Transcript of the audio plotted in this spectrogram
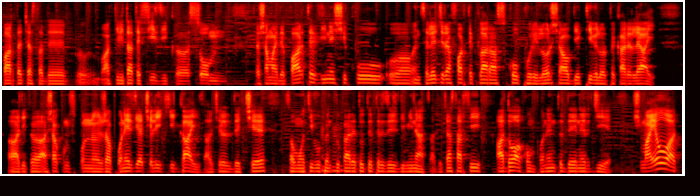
partea aceasta de uh, activitate fizică, somn, și așa mai departe, vine și cu uh, înțelegerea foarte clară a scopurilor și a obiectivelor pe care le ai. Adică, așa cum spun japonezii, acel ikigai, al cel de ce sau motivul uh-huh. pentru care tu te trezești dimineața. Deci asta ar fi a doua componentă de energie. Și mai e o a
